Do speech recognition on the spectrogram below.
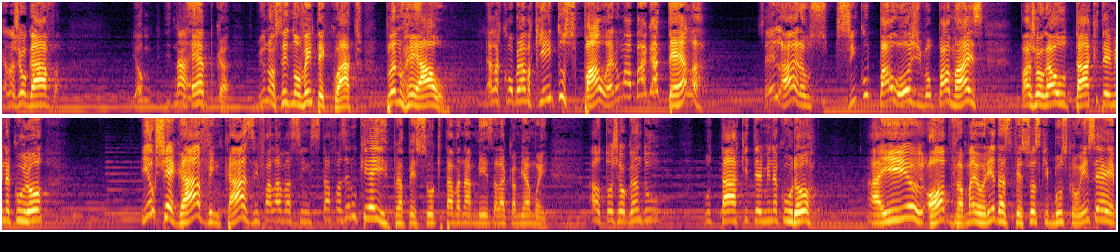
Ela jogava. Eu, na época, 1994, plano real, ela cobrava 500 pau, era uma bagatela. Sei lá, era uns 5 pau hoje, vou para mais, para jogar o tac termina curou. E eu chegava em casa e falava assim: Você está fazendo o que aí? Para a pessoa que estava na mesa lá com a minha mãe. Ah, eu estou jogando o tac termina curou. Aí, óbvio, a maioria das pessoas que buscam isso é, é,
